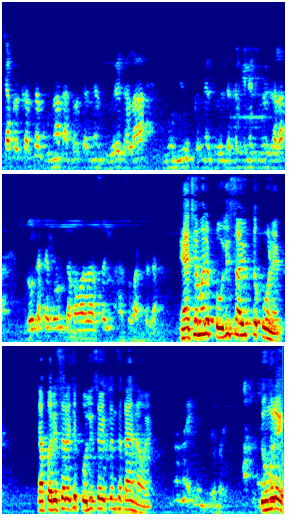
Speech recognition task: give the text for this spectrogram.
अशा प्रकारचा गुन्हा दाखल करण्यास वेळ झाला नोंदणी करण्यास वेळ दखल घेण्यास वेळ झाला. गृहखात्याकडून दबाव आला असेल असं वाटतं का? याच्यामध्ये पोलीस आयुक्त कोण आहेत? त्या परिसराचे पोलीस आयुक्तांचं काय नाव आहे? डुमरे.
